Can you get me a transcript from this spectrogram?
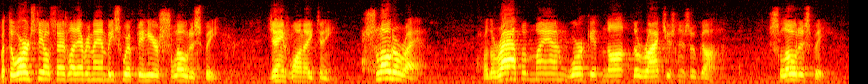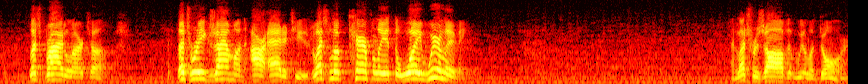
But the word still says, let every man be swift to hear, slow to speak. James 1.18. Slow to wrath. For the wrath of man worketh not the righteousness of God. Slow to speak. Let's bridle our tongues. Let's re-examine our attitudes. Let's look carefully at the way we're living. And let's resolve that we'll adorn.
